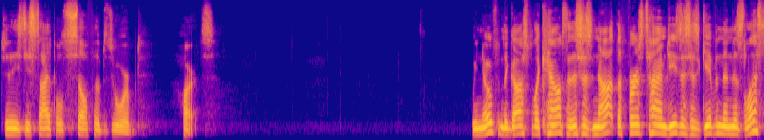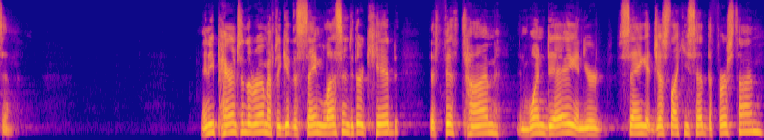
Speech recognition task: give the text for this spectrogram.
to these disciples' self absorbed hearts. We know from the gospel accounts that this is not the first time Jesus has given them this lesson. Any parents in the room have to give the same lesson to their kid the fifth time in one day, and you're saying it just like you said the first time?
